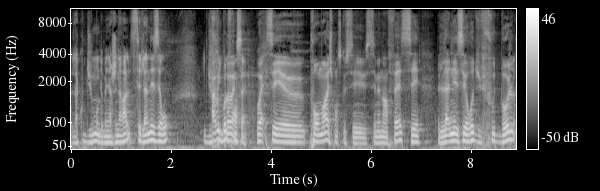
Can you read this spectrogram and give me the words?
la Coupe du Monde de manière générale, c'est l'année zéro du Ah football ouais. français. Ouais, c'est euh, pour moi, et je pense que c'est c'est même un fait, c'est l'année zéro du football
